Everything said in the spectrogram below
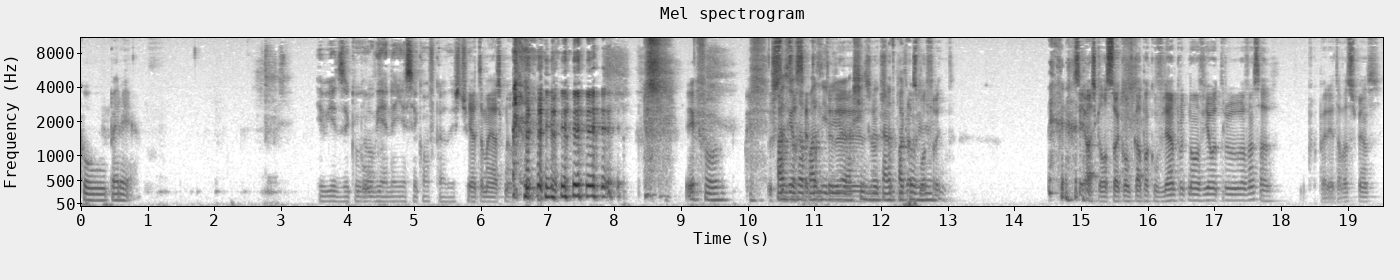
com o Pereira. Eu ia dizer que o Galeano ia ser convocado este jogo. Eu também acho que não. E fogo. Faz o Sub-17 rapaz ir meter, às eh, 5 da jogos tarde para a Covilhã. frente. Sim, eu acho que ele só é convocado para a Covilhã porque não havia outro avançado. Porque o Pereira estava suspenso.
